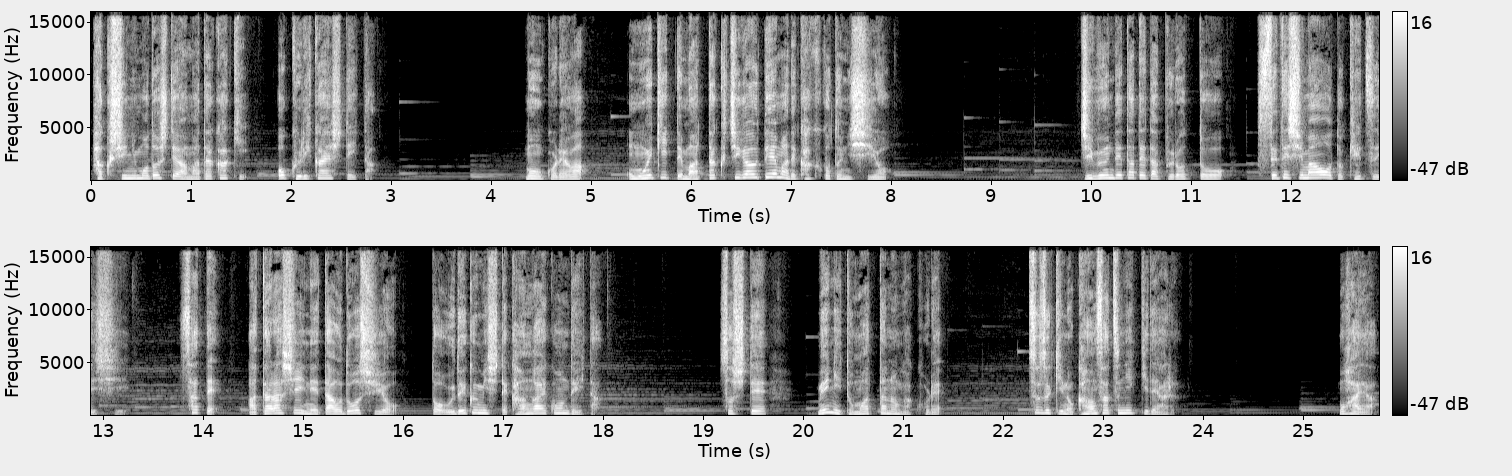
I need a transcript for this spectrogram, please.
白紙に戻してはまた書きを繰り返していた。もうこれは思い切って全く違うテーマで書くことにしよう。自分で立てたプロットを捨ててしまおうと決意し、さて新しいネタをどうしようと腕組みして考え込んでいた。そして目に留まったのがこれ。続きの観察日記である。もはや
